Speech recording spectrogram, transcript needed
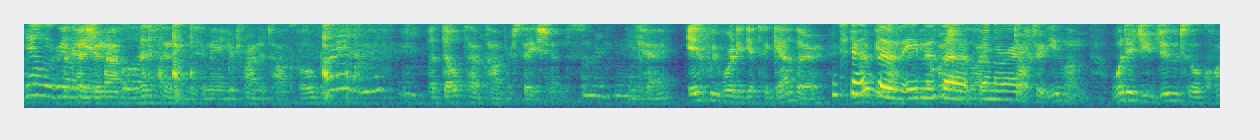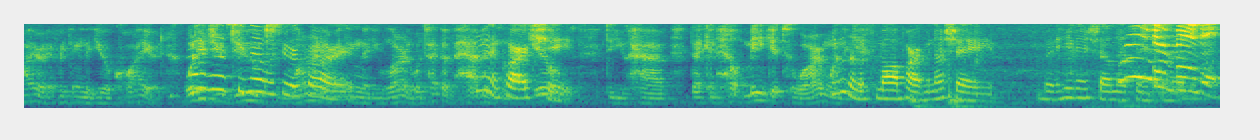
dealt with real Because you're not before. listening to me, you're trying to talk over Go me. I'm listening. Adults have conversations. I'm listening. Okay? If we were to get together, you would be asking me questions up like, on. Dr. Elam, what did you do to acquire everything that you acquired? What did you do to you learn acquired? everything that you learned? What type of habits and skills shit. do you have that can help me get to where I want to? He was in a small apartment, no shade, but he didn't show nothing. Wait a minute.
